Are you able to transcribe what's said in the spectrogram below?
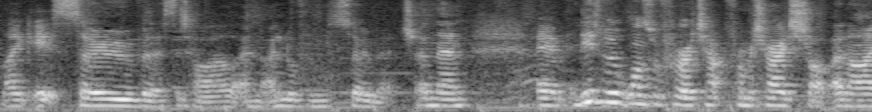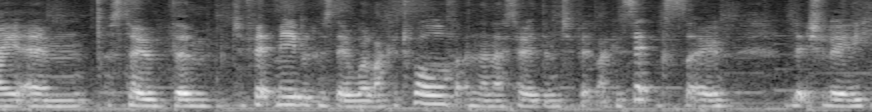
Like it's so versatile and I love them so much. And then um, these were ones for a from a charity shop and I um, sewed them to fit me because they were like a 12 and then I sewed them to fit like a 6 so literally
